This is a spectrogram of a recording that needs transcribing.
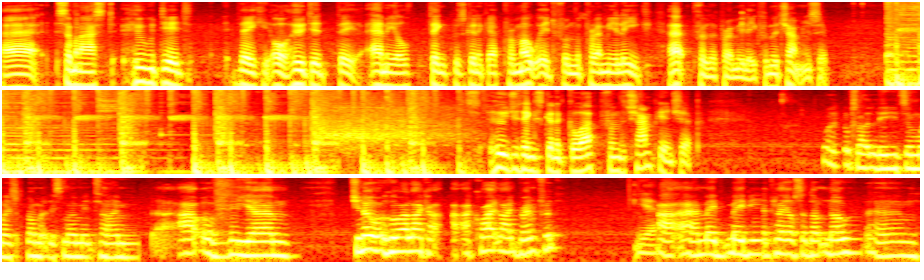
uh, someone asked who did they or who did the Emile think was going to get promoted from the Premier League, uh, from the Premier League, from the Championship. Who do you think is going to go up from the Championship? Well, it looks like Leeds and West Brom at this moment in time. Out of the, um, do you know who I like? I, I quite like Brentford. Yeah. Uh, uh, maybe, maybe in the playoffs, I don't know. Um,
